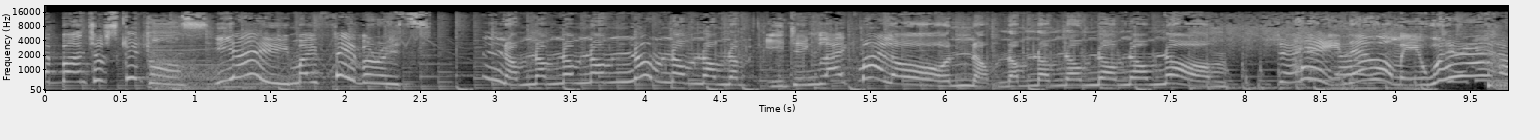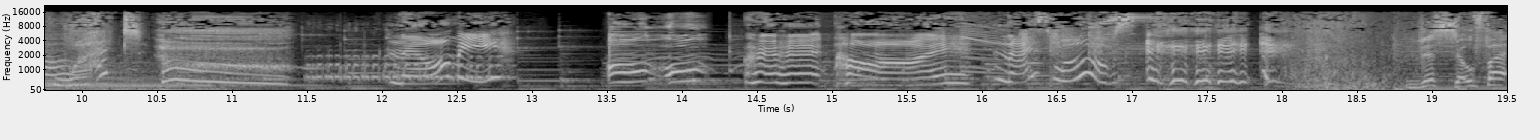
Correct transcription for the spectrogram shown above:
A bunch of Skittles. Yay, my favorites. Nom nom nom nom nom nom nom nom. Eating like Milo. Nom nom nom nom nom nom nom. Hey, Naomi, where? What? Naomi! Oh oh. Hi. Nice moves! The sofa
